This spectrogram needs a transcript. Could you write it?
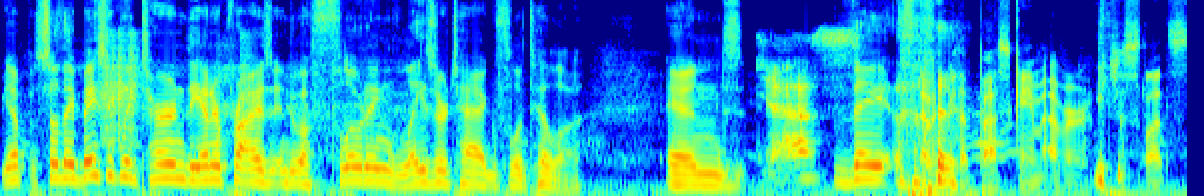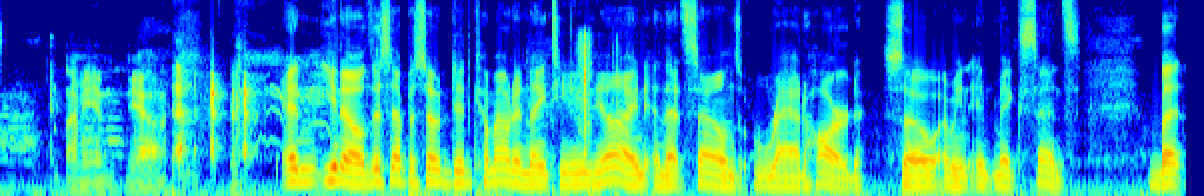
yep. So they basically turned the Enterprise into a floating laser tag flotilla, and Yes. they That would be the best game ever. Just let's. I mean, yeah. And you know this episode did come out in 1989, and that sounds rad hard. So I mean, it makes sense. But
